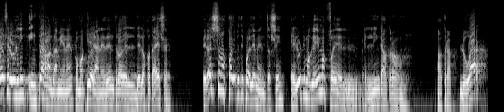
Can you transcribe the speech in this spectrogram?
Puede ser un link interno también, ¿eh? como quieran, ¿eh? dentro del, OJS. Pero esos son los cuatro tipos de elementos, ¿sí? El último que vimos fue el, link a otro, a otro lugar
